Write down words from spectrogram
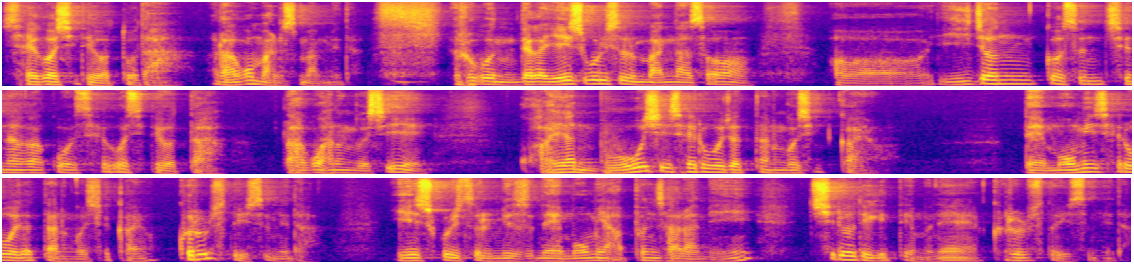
새 것이 되었도다라고 말씀합니다. 여러분, 내가 예수 그리스도를 만나서 어, 이전 것은 지나갔고 새 것이 되었다라고 하는 것이 과연 무엇이 새로워졌다는 것일까요? 내 몸이 새로워졌다는 것일까요? 그럴 수도 있습니다. 예수 그리스도를 믿어서 내 몸이 아픈 사람이 치료되기 때문에 그럴 수도 있습니다.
